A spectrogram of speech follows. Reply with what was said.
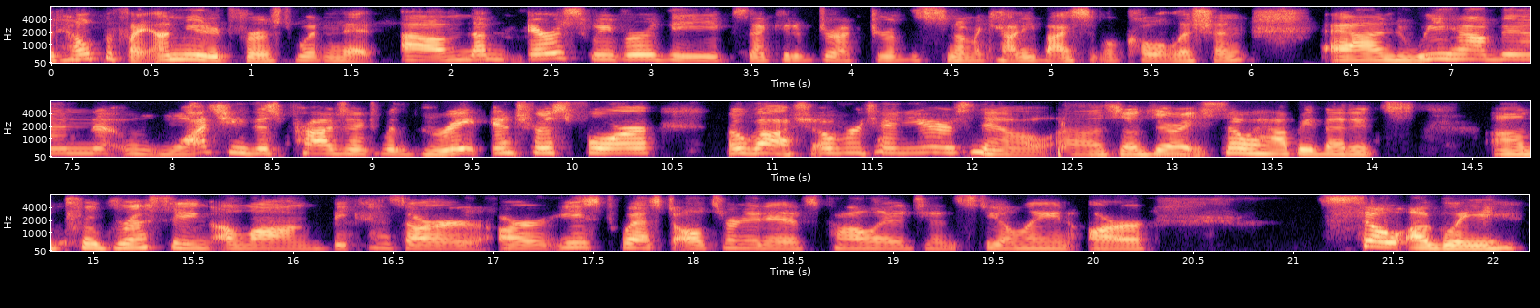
Would help if I unmuted first, wouldn't it? Um, I'm Eris Weaver, the Executive Director of the Sonoma County Bicycle Coalition, and we have been watching this project with great interest for, oh gosh, over 10 years now. Uh, so very, so happy that it's um, progressing along because our, our East-West Alternatives College and Steele Lane are so ugly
